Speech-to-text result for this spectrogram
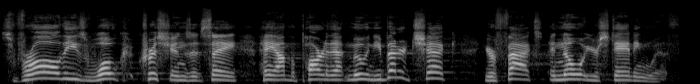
So, for all these woke Christians that say, hey, I'm a part of that movement, you better check your facts and know what you're standing with.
